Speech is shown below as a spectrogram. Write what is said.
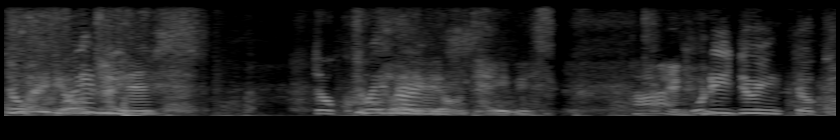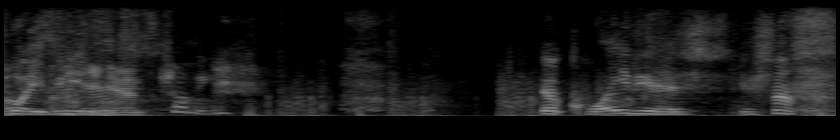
Doquavius. Doquavius. Hi. What are you doing, Doquavius? Doquavius. You're so sus.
